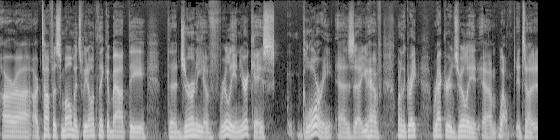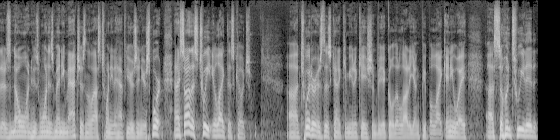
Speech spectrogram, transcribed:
our uh, our toughest moments. We don't think about the the journey of really, in your case, glory as uh, you have one of the great records really um, well it's uh, there's no one who's won as many matches in the last 20 and a half years in your sport and i saw this tweet you'll like this coach uh, Twitter is this kind of communication vehicle that a lot of young people like. Anyway, uh, someone tweeted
